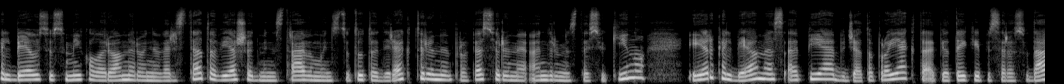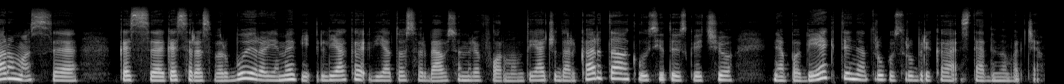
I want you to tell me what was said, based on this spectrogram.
kalbėjausi su mykolo riomerio universiteto viešo administravimo instituto direktoriumi profesoriumi andriumi stasiukynu ir kalbėjomės apie biudžeto projektą apie tai kaip jis yra sudaromas e, kas kas yra svarbu ir ar jame lieka vietos svarbiausiom reformom tai ačiū dar kartą klausytojus kviečiu nepabėgti netrukus rubrika stebime valdžią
